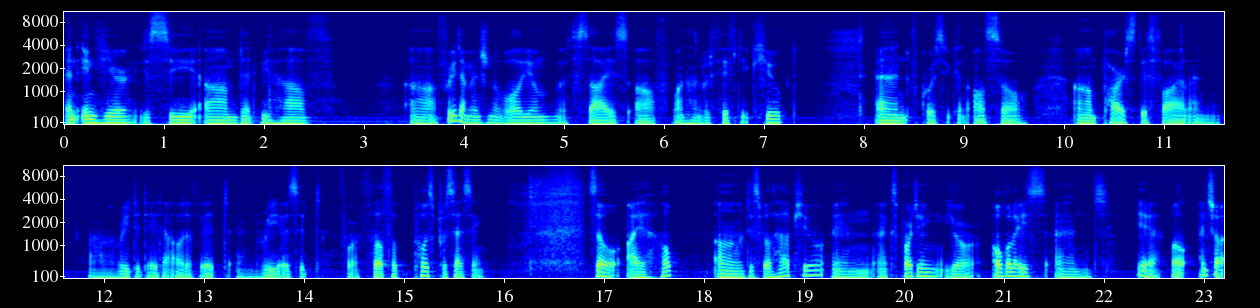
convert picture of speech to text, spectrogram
And in here you see um, that we have a three-dimensional volume with size of 150 cubed. And of course you can also um, parse this file and uh, read the data out of it and reuse it for, for post-processing. So I hope uh, this will help you in exporting your overlays and yeah, well, enjoy.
